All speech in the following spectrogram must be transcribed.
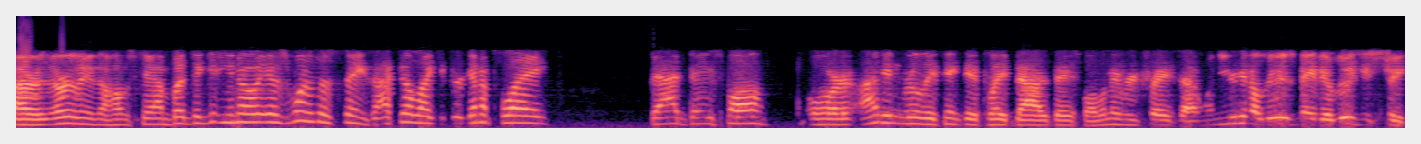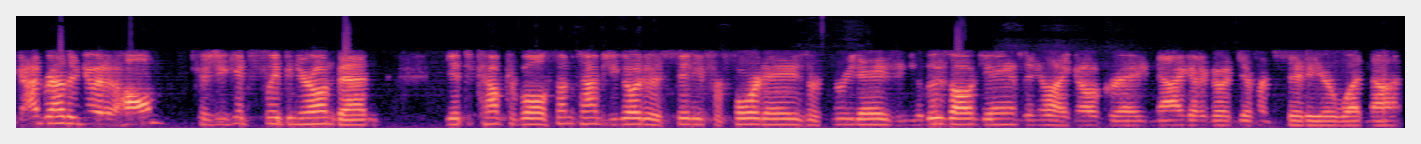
or early in the homestand. But, the, you know, it was one of those things. I feel like if you're going to play bad baseball, or I didn't really think they played bad baseball. Let me rephrase that. When you're going to lose maybe a losing streak, I'd rather do it at home because you get to sleep in your own bed get to comfortable. Sometimes you go to a city for four days or three days and you lose all games and you're like, oh great, now I got to go to a different city or whatnot.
